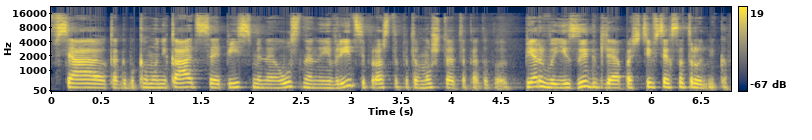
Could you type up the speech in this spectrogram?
вся как бы коммуникация письменная, устная на иврите, просто потому что это как бы первый язык для почти всех сотрудников.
